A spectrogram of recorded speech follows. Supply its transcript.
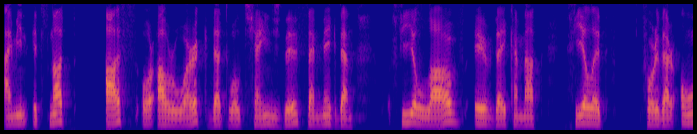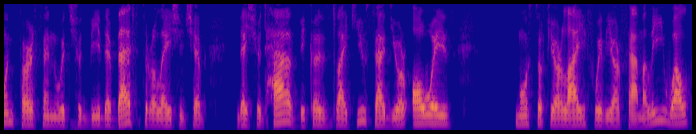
I mean, it's not us or our work that will change this and make them feel love if they cannot feel it for their own person, which should be the best relationship they should have. Because, like you said, you're always most of your life with your family. Well,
